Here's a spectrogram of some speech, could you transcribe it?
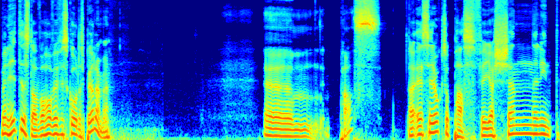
Men hittills då, vad har vi för skådespelare med? Ehm, pass? Ja, jag säger också pass, för jag känner inte...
